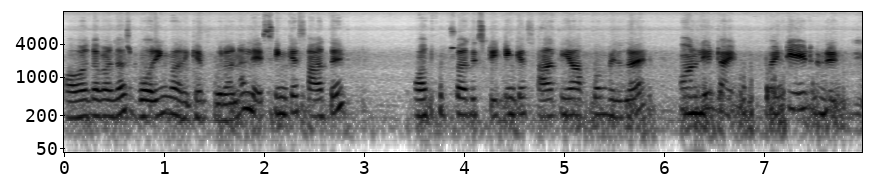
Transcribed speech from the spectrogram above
और ज़बरदस्त बोरिंग वर्क है पूरा ना लेसिंग के साथ है। बहुत खूबसूरत स्टिचिंग के साथ ये आपको मिल रहा है। Only time twenty eight hundred की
